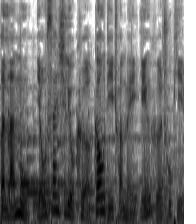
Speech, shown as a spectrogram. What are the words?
本栏目由三十六氪高低传媒联合出品。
